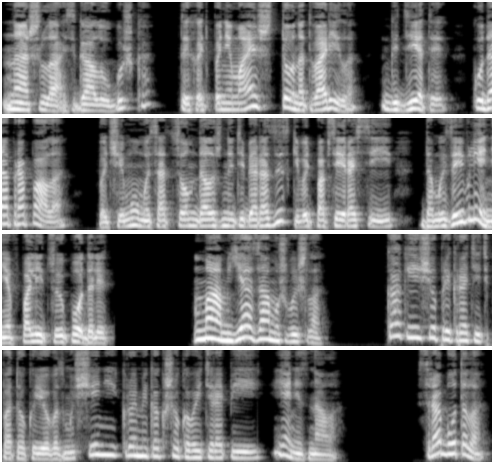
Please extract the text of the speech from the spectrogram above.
«Нашлась, голубушка? Ты хоть понимаешь, что натворила? Где ты? Куда пропала? Почему мы с отцом должны тебя разыскивать по всей России? Да мы заявление в полицию подали!» «Мам, я замуж вышла!» Как еще прекратить поток ее возмущений, кроме как шоковой терапии, я не знала. Сработало.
